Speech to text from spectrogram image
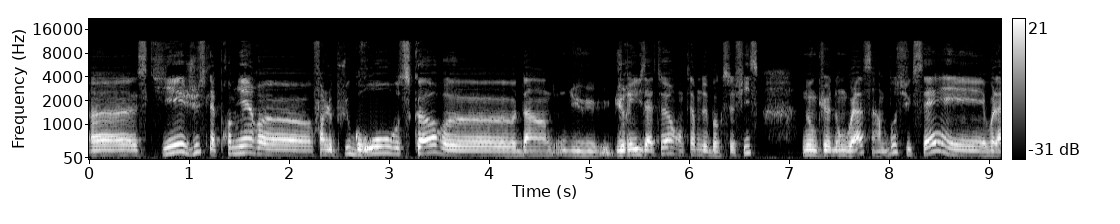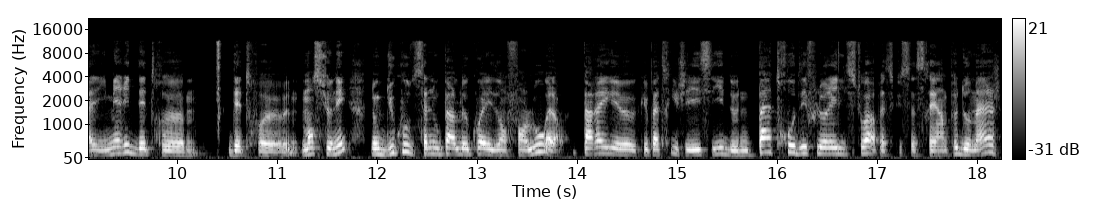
Ce qui est juste la première, enfin le plus gros score d'un du, réalisateur en termes de box-office. Donc donc voilà, c'est un beau succès et voilà, il mérite d'être mentionné. Donc du coup, ça nous parle de quoi les enfants loups? Alors pareil que Patrick, j'ai essayé de ne pas trop défleurer l'histoire parce que ça serait un peu dommage.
